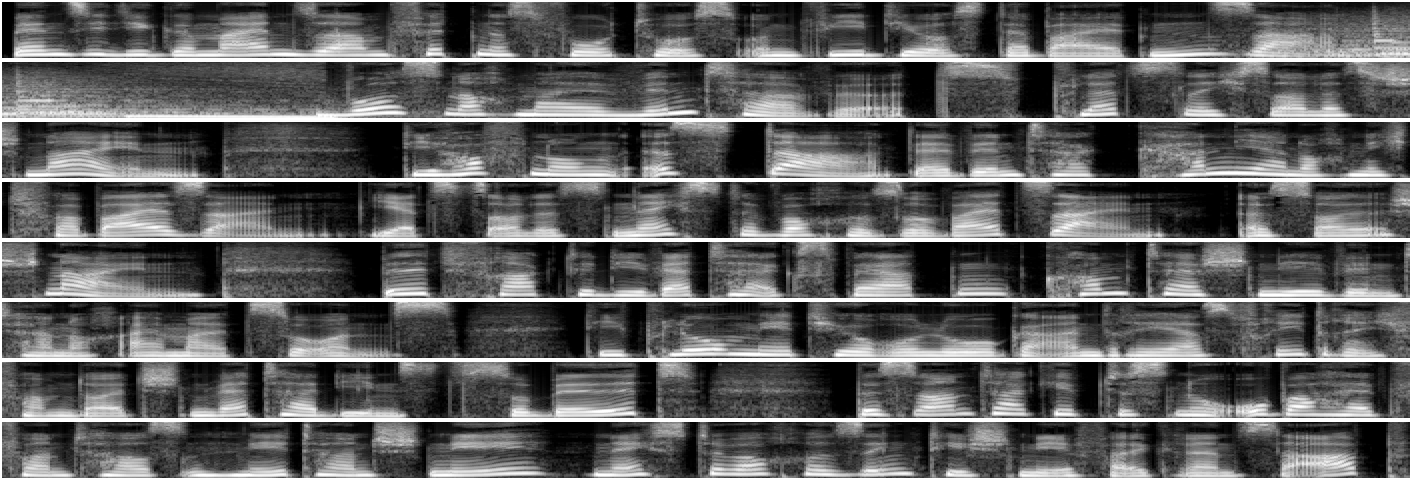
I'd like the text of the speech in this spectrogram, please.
wenn sie die gemeinsamen Fitnessfotos und Videos der beiden sahen. Wo es nochmal Winter wird, plötzlich soll es schneien. Die Hoffnung ist da, der Winter kann ja noch nicht vorbei sein. Jetzt soll es nächste Woche soweit sein. Es soll schneien. Bild fragte die Wetterexperten, kommt der Schneewinter noch einmal zu uns? Diplom-Meteorologe Andreas Friedrich vom Deutschen Wetterdienst zu Bild. Bis Sonntag gibt es nur oberhalb von 1000 Metern Schnee. Nächste Woche sinkt die Schneefallgrenze ab.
